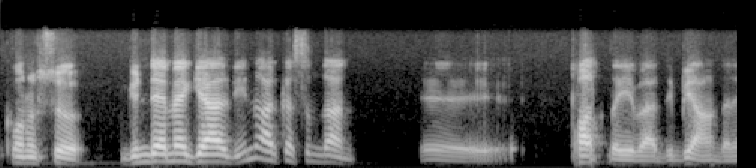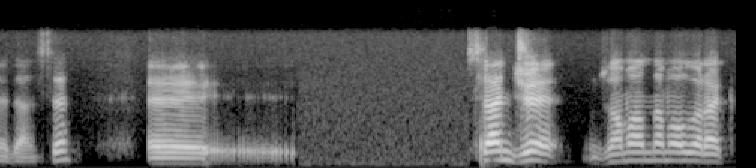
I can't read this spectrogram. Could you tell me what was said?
konusu gündeme geldiğinin arkasından e, patlayıverdi bir anda nedense. E, sence zamanlama olarak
